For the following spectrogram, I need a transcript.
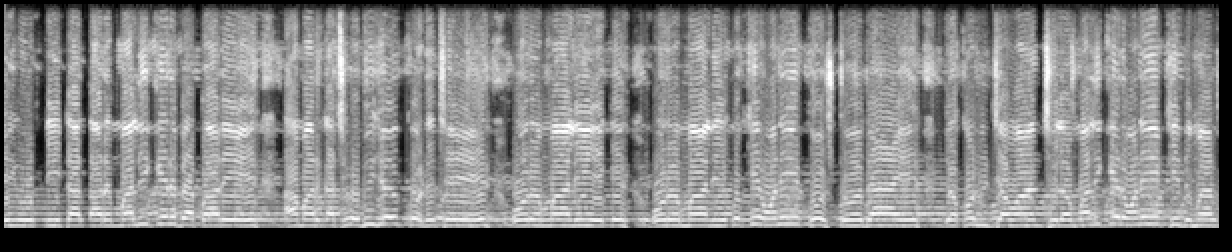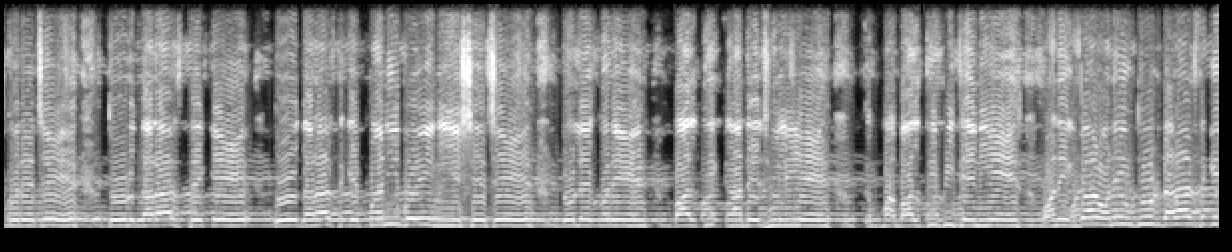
এই উটনিটা তার মালিকের ব্যাপারে আমার কাছে অভিযোগ করেছে। ওর মালিক ওর মালিক ওকে অনেক কষ্ট দেয়। যখন জওয়ান ছিল, মালিকের অনেক খিদমাত করেছে। দূর দারাজ থেকে, দূর দারাজ থেকে পানি বয়ে নিয়ে এসেছে। দোলে করে বালতি কাঁধে ঝুলিয়ে, বালতি পিঠে নিয়ে অনেকবার অনেক দূর দারাজ থেকে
